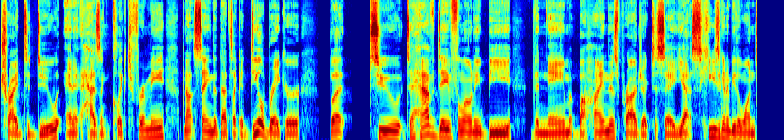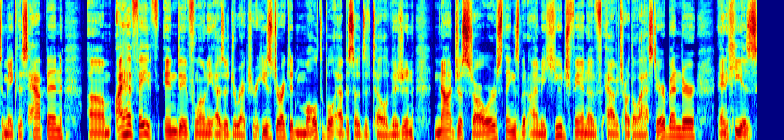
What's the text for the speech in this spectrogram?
tried to do, and it hasn't clicked for me. I'm not saying that that's like a deal breaker, but to to have Dave Filoni be the name behind this project to say, yes, he's going to be the one to make this happen. Um, I have faith in Dave Filoni as a director. He's directed multiple episodes of television, not just Star Wars things, but I'm a huge fan of Avatar The Last Airbender, and he has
